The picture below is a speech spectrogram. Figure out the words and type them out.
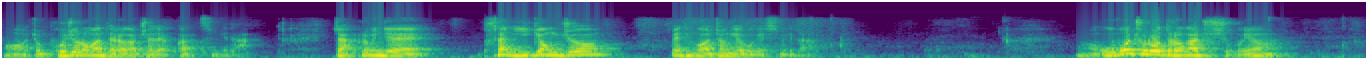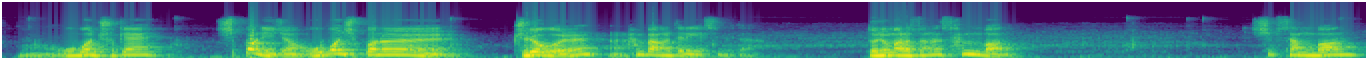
어, 좀 보조로만 데려가 주셔야 될 것 같습니다. 자, 그럼 이제 부산 이경주 배팅권 정리해 보겠습니다. 어, 5번 추로 들어가 주시고요. 어, 5번 축에 10번이죠. 5번, 10번을 주력을 한 방을 때리겠습니다. 도전 마로서는 3번, 13번,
